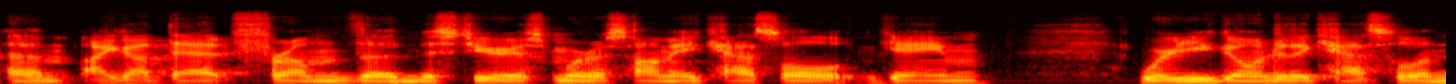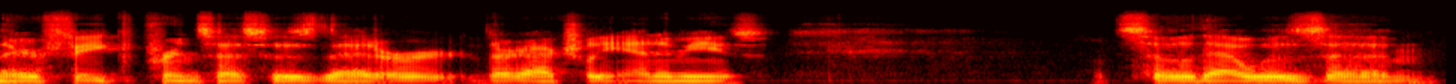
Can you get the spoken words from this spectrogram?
Um, I got that from the Mysterious Murasame Castle game, where you go into the castle and there are fake princesses that are they're actually enemies. So that was um,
